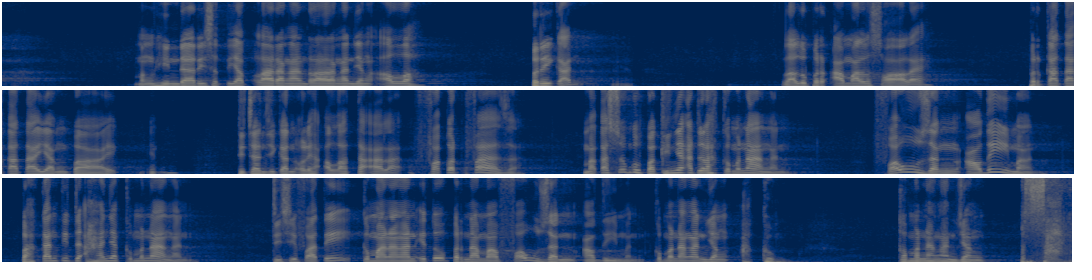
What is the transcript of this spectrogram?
menghindari setiap larangan-larangan yang Allah berikan, lalu beramal soleh, berkata-kata yang baik, dijanjikan oleh Allah Ta'ala, fakot faza. Maka sungguh baginya adalah kemenangan. Fauzan adiman. Bahkan tidak hanya kemenangan. Disifati kemenangan itu bernama fauzan adiman. Kemenangan yang agung. Kemenangan yang besar.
